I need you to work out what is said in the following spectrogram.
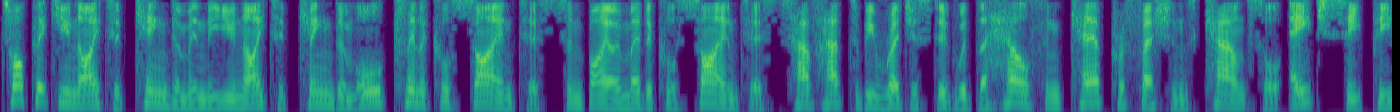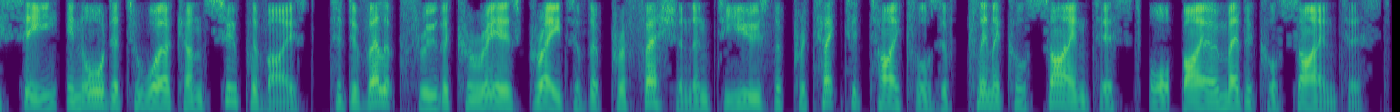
Topic United Kingdom In the United Kingdom all clinical scientists and biomedical scientists have had to be registered with the Health and Care Professions Council in order to work unsupervised, to develop through the careers grades of the profession and to use the protected titles of clinical scientist or biomedical scientist.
